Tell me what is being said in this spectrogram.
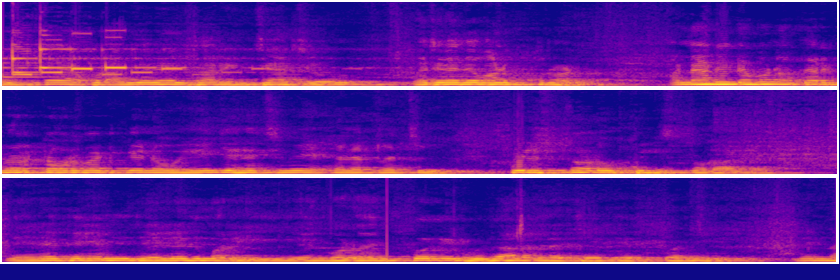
ఉంటే అప్పుడు ఆంజనేయులు సార్ ఇన్ఛార్జ్ గజగజ వణుకుతున్నాడు అన్నా నిన్న నా కరీంనగర్ టోర్నమెంట్కి నువ్వు ఏం చేసి కలెక్టర్ వచ్చి పిలుస్తున్నాడు పిలుస్తున్నాడు అంటే నేనైతే ఏం చేయలేదు మరి ఏం గొడవ ఎంచుకొని భుజాల మీద చేసేసుకొని నిన్న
